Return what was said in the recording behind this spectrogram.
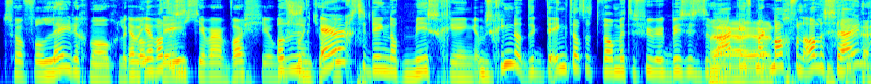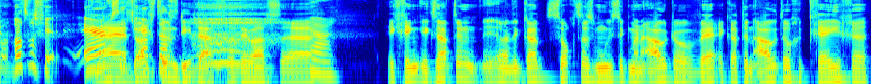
zo volledig mogelijk. Ja, maar wat ja, deed het- je? Waar was je? Hoe Wat is het je op? ergste ding dat misging? En misschien dat ik denk dat het wel met de vuurwerkbusiness te Ja, maken ja, heeft, ja. maar het mag van alles zijn. Wat was je ergste Nee, dat je echt toen dacht? die dag. dit was, eh, ja. Ik, ging, ik zat toen, want ik had, 's ochtends moest ik mijn auto weg. Ik had een auto gekregen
